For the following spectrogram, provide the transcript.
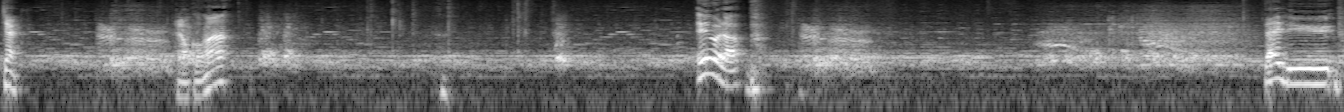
Tiens. Allez, encore un. Et voilà. Salut.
